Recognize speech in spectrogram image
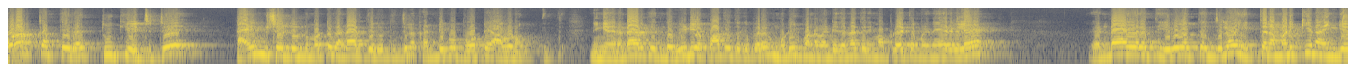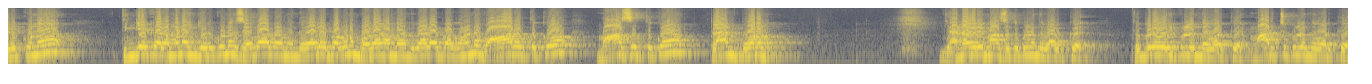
உறக்கத்தில் தூக்கி வச்சுட்டு டைம் ஷெட்யூல் மட்டும் ரெண்டாயிரத்தி இருபத்தஞ்சில் கண்டிப்பாக போட்டே ஆகணும். நீங்கள் ரெண்டாயிரத்தி இந்த வீடியோ பார்த்ததுக்கு பிறகு முடிவு பண்ண வேண்டியது என்ன தெரியுமா பிளே தமிழ் நேர்களே ரெண்டாயிரத்தி இருபத்தஞ்சில் இத்தனை மணிக்கு நான் இங்கே இருக்கணும். திங்கட்கிழமைனா இங்கே இருக்கணும் செவ்வாய்க்கிழமை இந்த வேலையை பார்க்கணும் புதன்கிழமை இந்த வேலையை பார்க்கணும்னு வாரத்துக்கும் மாதத்துக்கும் பிளான் போடணும். ஜனவரி மாதத்துக்குள்ள இந்த ஒர்க்கு பிப்ரவரிக்குள்ள இந்த ஒர்க்கு மார்ச்சுக்குள்ள இந்த ஒர்க்கு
